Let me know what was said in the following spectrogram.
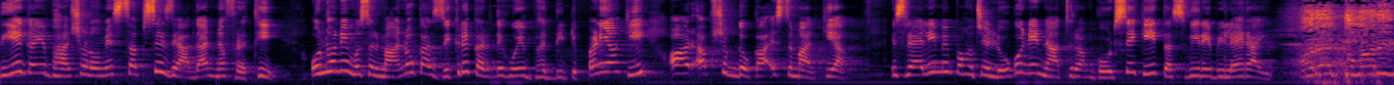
दिए गए भाषणों में सबसे ज़्यादा नफरत थी। उन्होंने मुसलमानों का ज़िक्र करते हुए भद्दी टिप्पणियाँ की और अपशब्दों का इस्तेमाल किया। इस रैली में पहुँचे लोगों ने नाथुराम गोडसे की तस्वीरें भी लहराई। अरे तुम्हारी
